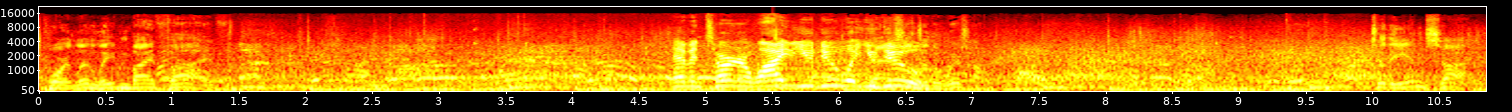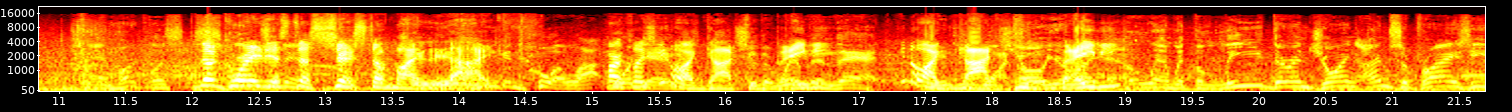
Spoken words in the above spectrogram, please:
Portland leading by five. Evan Turner, why do you do what you Passes do? To the. To the inside. And Harkless. The greatest assist of my life. can do a lot more Harkless, you know I got you, to the rim baby. You know I got you. Oh, baby. right. Oh, and with the lead they're enjoying, I'm surprised he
